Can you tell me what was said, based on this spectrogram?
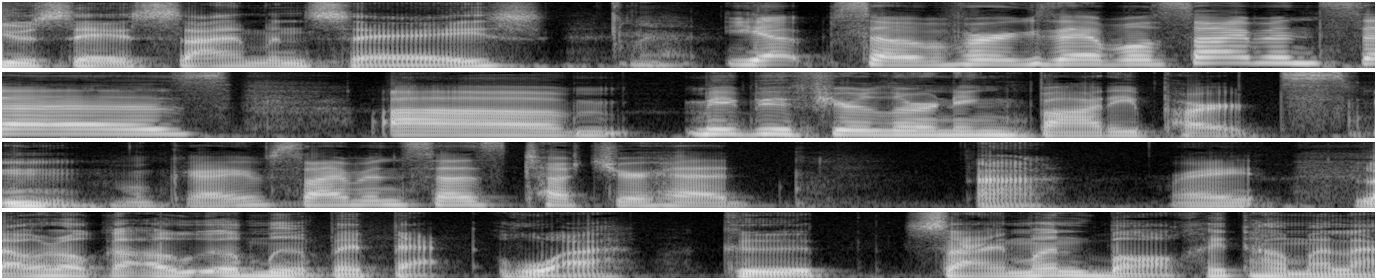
you say Simon says, Yep. So, for example, Simon says, um, maybe if you're learning body parts, okay, Simon says, touch your head, อ่ะ right? แล้วเราก็เอาเอื้อมมือไปแปะหัว คือ Simon บอกให้ทำอะไร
